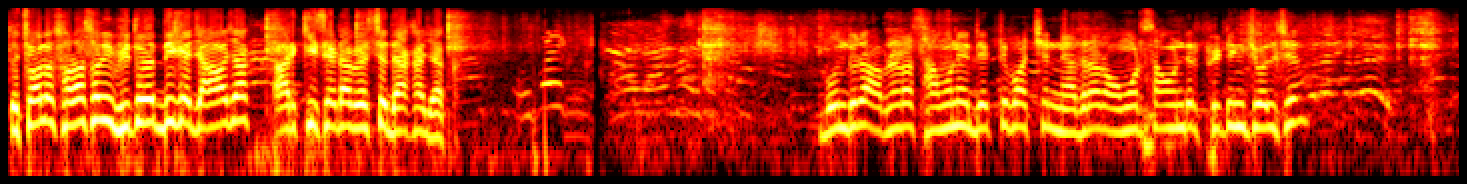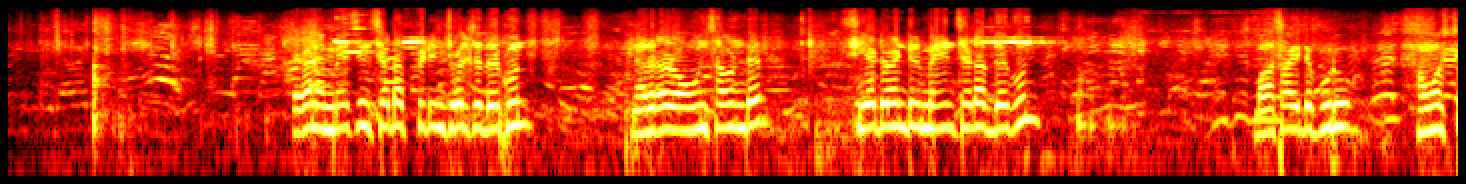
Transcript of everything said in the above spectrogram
তো চলো সরাসরি ভিতরের দিকে যাওয়া যাক, আর কি সেটা এসছে দেখা যাক। বন্ধুরা, আপনারা সামনে দেখতে পাচ্ছেন নেদরার অমর সাউন্ডের ফিটিং চলছে। এখানে মেশিন সেট আপ ফিটিং চলছে, দেখুন। নেদরার অমন সাউন্ডের সিএ টোয়েন্টির মেশিন সেট দেখুন। বা সাইডে পুরো সমস্ত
